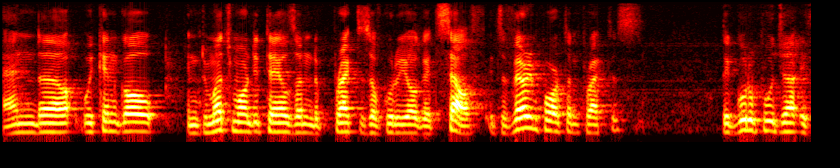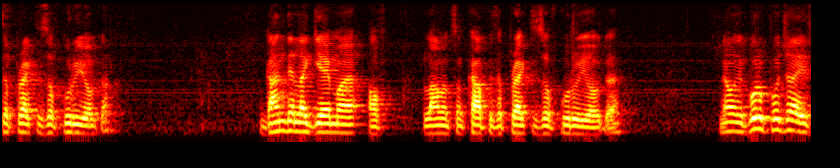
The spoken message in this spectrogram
and uh, we can go into much more details on the practice of Guru Yoga itself. It's a very important practice. The Guru Puja is a practice of Guru Yoga. Ganden Lhagyama of Lama Tsongkhapa is a practice of Guru Yoga. Now, the Guru Puja is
